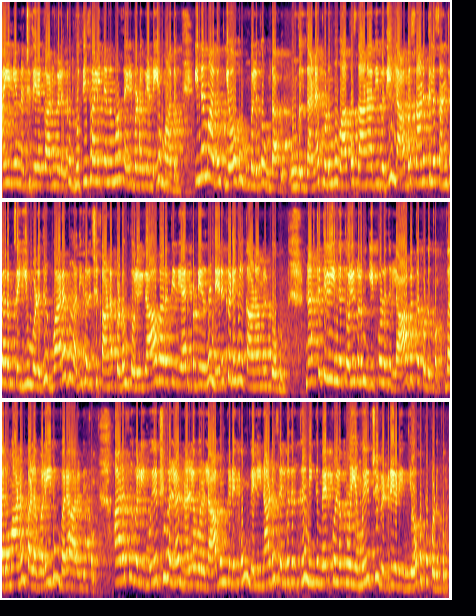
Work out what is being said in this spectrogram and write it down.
ஆயில்யம் நட்சத்திரக்காரங்களுக்கு புத்திசாலித்தனமா செயல்பட வேண்டிய மாதம். இந்த மாதம் யோகம் உங்களுக்கு உண்டாகும். உங்கள் தன குடும்ப வாக்கஸ்தானாதிபதி லாபஸ்தானத்துல சஞ்சாரம் செய்யும் பொழுது வரவு அதிகரிச்சு காணப்படும். தொழில் வியாபாரத்தில் ஏற்பட்டிருந்த நெருக்கடிகள் காணாமல் போகும். நஷ்டத்தில் இங்க தொழில்களும் இப்பொழுது லாபத்தை கொடுக்கும். வருமானம் பல வழியிலும் வர ஆரம்பிக்கும். அரசு வழி முயற்சிகள்ல நல்ல ஒரு லாபம் கிடைக்கும். வெளிநாடு செல்வதற்கு நீங்க மேற்கொள்ளக்கூடிய முயற்சி வெற்றியடையும் யோகத்தை கொடுக்கும்.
